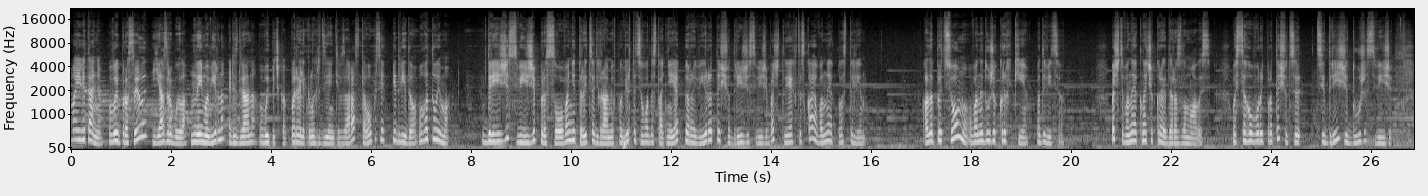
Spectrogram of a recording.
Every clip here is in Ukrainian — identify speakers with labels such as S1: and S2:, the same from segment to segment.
S1: Мої вітання! Ви просили, я зробила. Неймовірна різдвяна випічка. Перелік інгредієнтів зараз та в описі під відео. Готуємо. Дріжджі свіжі, пресовані 30 грамів. Повірте, цього достатньо. Як перевірити, що дріжджі свіжі? Бачите, я їх стискаю, вони як пластилін. Але при цьому вони дуже крихкі. Подивіться. Бачите, вони як наче креди розламались. Ось це говорить про те, що це, ці дріжджі дуже свіжі.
